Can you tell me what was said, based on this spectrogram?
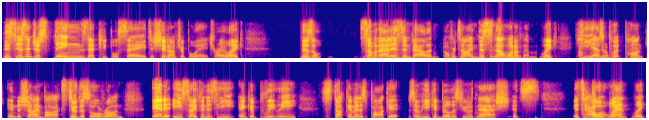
this isn't just things that people say to shit on Triple H, right? Like there's a some of that is invalid over time. This is not one of them. Like oh, he has yep. put Punk in the shine box through this whole run, and it, he siphoned his heat and completely stuck him in his pocket so he could build his feud with Nash. It's it's how it went. Like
